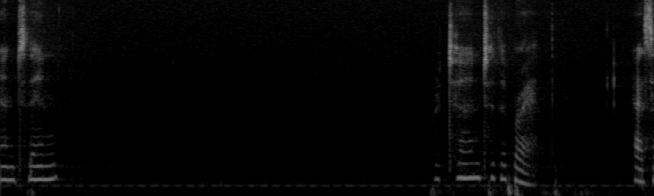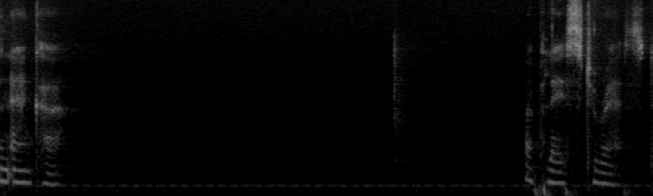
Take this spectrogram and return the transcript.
And then return to the breath as an anchor. A place to rest.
